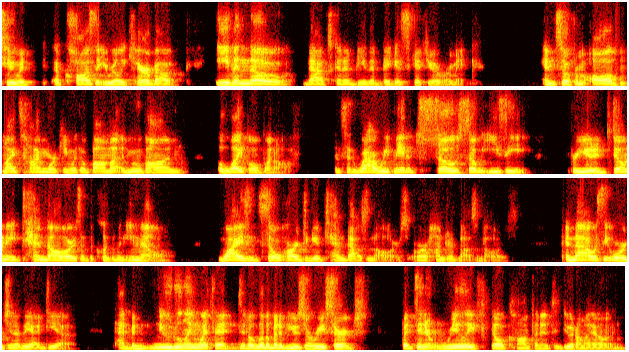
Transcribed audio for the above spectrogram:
to a, a cause that you really care about, even though that's going to be the biggest gift you ever make. And so, from all of my time working with Obama and MoveOn, a light bulb went off and said, wow, we've made it so, so easy for you to donate $10 at the click of an email. Why is it so hard to give $10,000 or $100,000? And that was the origin of the idea. Had been noodling with it, did a little bit of user research, but didn't really feel confident to do it on my own.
